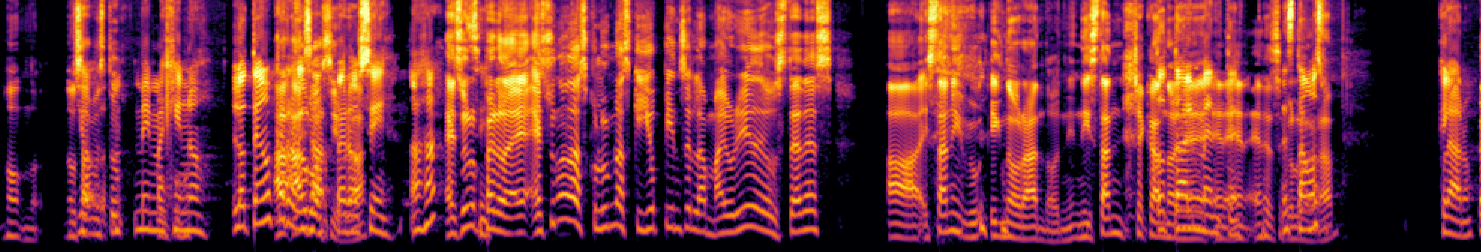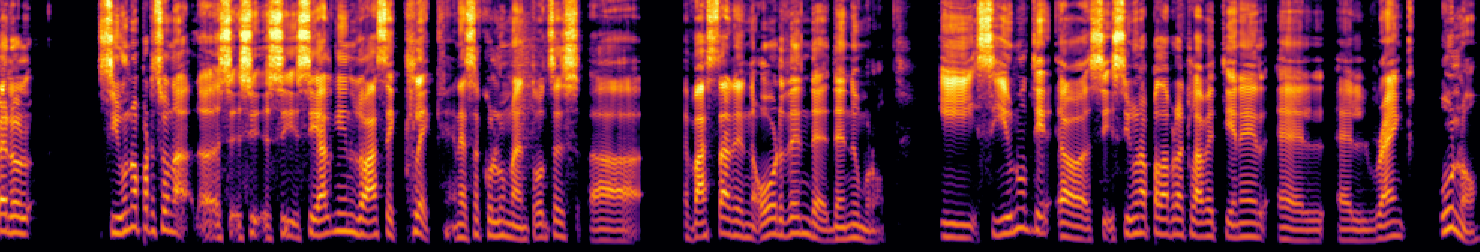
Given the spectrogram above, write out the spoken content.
No, no, sabes tú. Me imagino. Lo tengo que ah, revisar, pero sí. Ajá, es Pero eh, es una de las columnas que yo pienso la mayoría de ustedes uh, están ignorando, ni, están checando Totalmente. En, en, ese Estamos, Claro. Pero si una persona, uh, si, si, si, alguien lo hace clic en esa columna, entonces uh, va a estar en orden de, de número. Y si, uno si, si, una palabra clave tiene el, el, el rank 1,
